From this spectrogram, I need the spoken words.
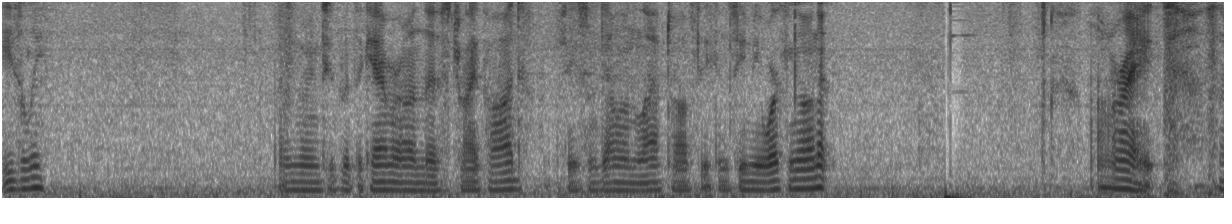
easily. I'm going to put the camera on this tripod facing down on the laptop so you can see me working on it. Alright, so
